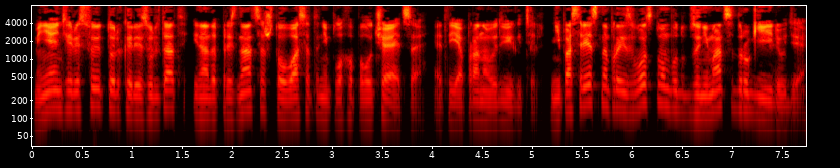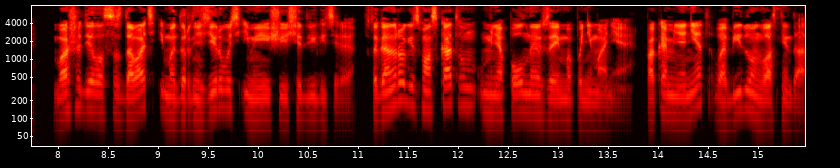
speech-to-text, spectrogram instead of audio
Меня интересует только результат, и надо признаться, что у вас это неплохо получается. Это я про новый двигатель. Непосредственно производством будут заниматься другие люди. Ваше дело создавать и модернизировать имеющиеся двигатели. В Таганроге с Маскатовым у меня полное взаимопонимание. Пока меня нет, в обиду он вас не даст.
